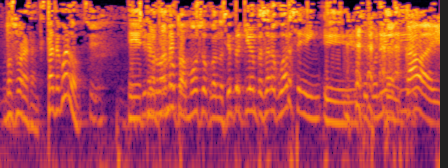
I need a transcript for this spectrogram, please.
Dos horas antes. ¿Estás de acuerdo? Sí. Eh, Chino Romano famoso cuando siempre que iba a empezar a jugar se, eh, se ponía Se así, hincaba y-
